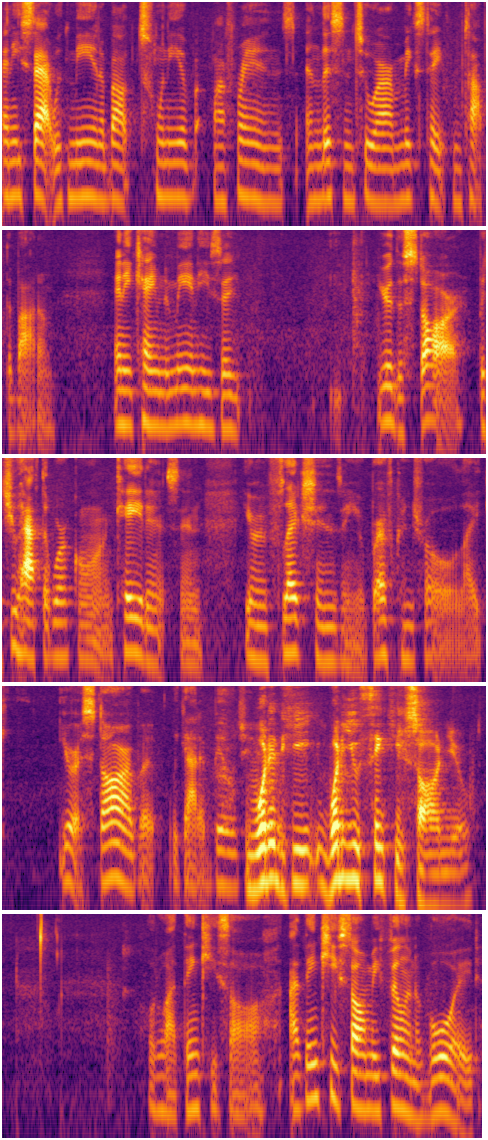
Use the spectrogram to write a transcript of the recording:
and he sat with me and about 20 of my friends and listened to our mixtape from top to bottom. And he came to me and he said, you're the star, but you have to work on cadence and your inflections and your breath control. Like you're a star, but we got to build you. What did he what do you think he saw in you? What do I think he saw? I think he saw me filling a void.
